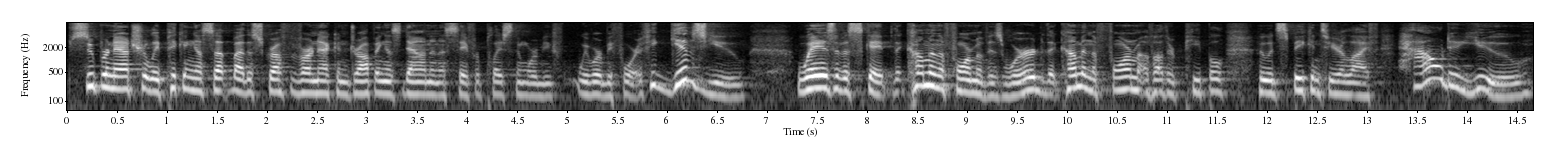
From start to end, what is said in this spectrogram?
supernaturally picking us up by the scruff of our neck and dropping us down in a safer place than we were before. If He gives you ways of escape that come in the form of His Word, that come in the form of other people who would speak into your life, how do you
